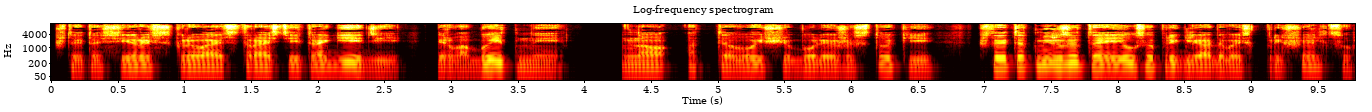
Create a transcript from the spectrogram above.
что эта серость скрывает страсти и трагедии, первобытные, но оттого еще более жестокие, что этот мир затаился, приглядываясь к пришельцу.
